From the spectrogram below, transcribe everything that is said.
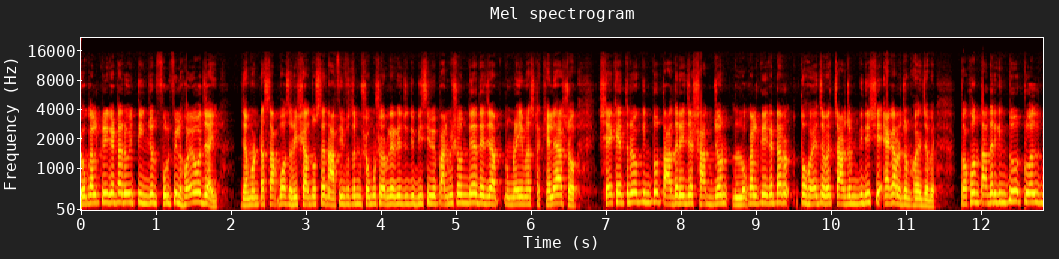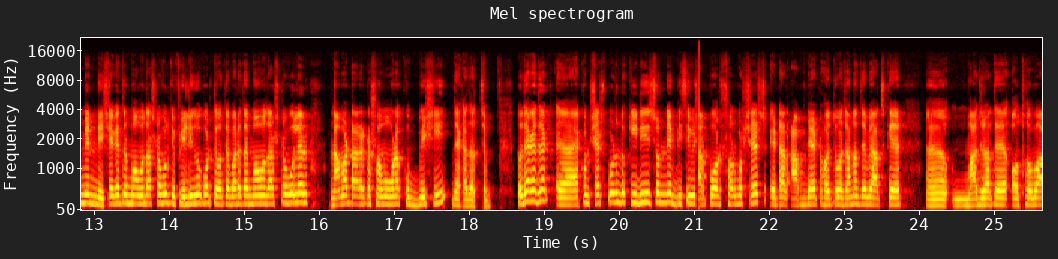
লোকাল ক্রিকেটার ওই তিনজন ফুলফিল হয়েও যায় যেমনটা সাপোজ রিশাদ হোসেন, আফিফ হোসেন সমু সরকারকে যদি বিসিবি পারমিশন দিয়ে দেয় যে তোমরা এই ম্যাচটা খেলে আসো, সেক্ষেত্রেও কিন্তু তাদের এই যে সাতজন লোকাল ক্রিকেটার তো হয়ে যাবে, চারজন বিদেশি, এগারো জন হয়ে যাবে। তখন তাদের কিন্তু টুয়েলভ মেন নেই। সেক্ষেত্রে মোহাম্মদ আশরাফুলকে ফিল্ডিংও করতে হতে পারে। তাই মোহাম্মদ আশরাফুলের নামাটা আর একটা সম্ভাবনা খুব বেশি দেখা যাচ্ছে। তো দেখা যাক এখন শেষ পর্যন্ত কি ডিসিশন নেই বিসিবি তারপর সর্বশেষ এটার আপডেট হয়তো বা জানা যাবে আজকে মাঝরাতে অথবা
